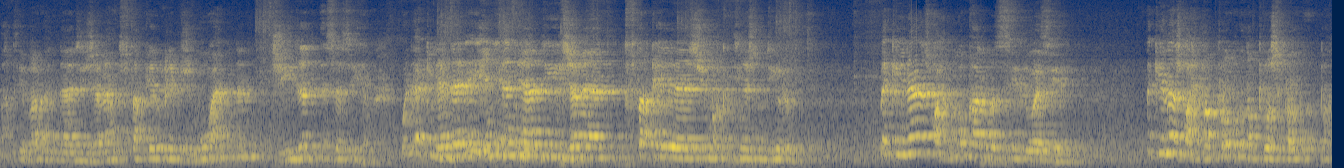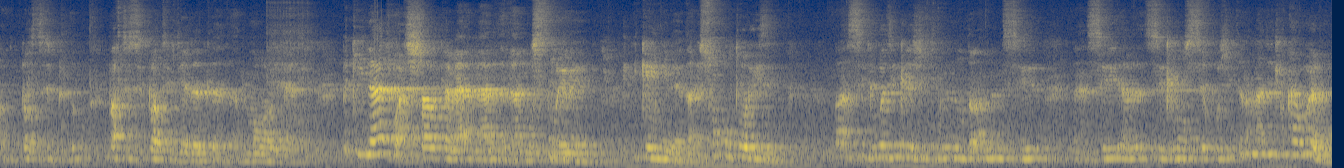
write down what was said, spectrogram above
باعتبار أن هذه الجماعه تفتقر لمجموعه من التجهيزات الأساسية. ولكن هذا لا يعني أن هذه الجماعه تفتقر إلى هذا الشيء وما قدرناش نديروه ما كايناش واحد المقاربه السيد الوزير. ما كايناش واحد لابروش بارتيسيباتيف ديال هاد المواضيع هذه ما كايناش واحد الشراكة مع مع المستثمرين كاينين هذا سون اوتوريزي راه السيد الوزير كي جيت من نظر من السيد السيد السيد المنسق وجيت راه ما غادي تلقى والو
